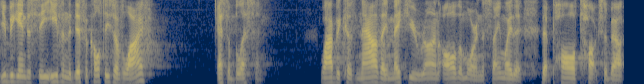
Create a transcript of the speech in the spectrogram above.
you begin to see even the difficulties of life as a blessing. Why? Because now they make you run all the more in the same way that, that Paul talks about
